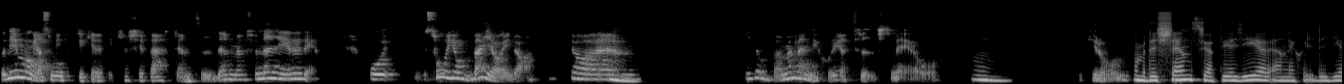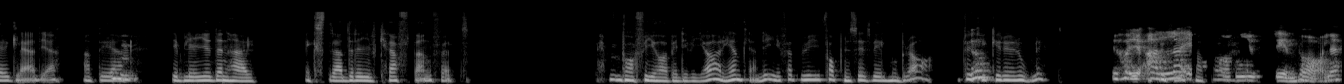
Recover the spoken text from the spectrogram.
Och det är många som inte tycker att det kanske är värt den tiden, men för mig är det det. Och så jobbar jag idag. Jag, ehm, mm. Jag jobbar med människor jag trivs med och mm. tycker om. Ja, men det känns ju att det ger energi, det ger glädje. Att det, mm. det blir ju den här extra drivkraften för att varför gör vi det vi gör egentligen? Det är ju för att vi förhoppningsvis vill må bra. Att vi ja. tycker det är roligt. Vi har ju alla en gång gjort det valet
